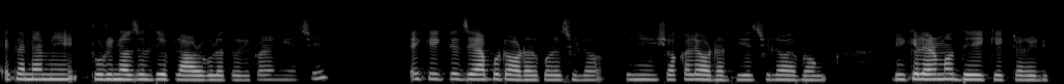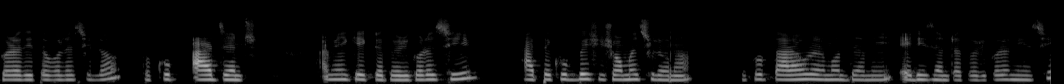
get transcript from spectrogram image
এখানে আমি টুরি নজল দিয়ে ফ্লাওয়ারগুলো তৈরি করে নিয়েছি। এই কেকটা যে আপুটা অর্ডার করেছিল, তিনি সকালে অর্ডার দিয়েছিল এবং বিকেলের মধ্যে এই কেকটা রেডি করে দিতে বলেছিল। তো খুব আর্জেন্ট আমি এই কেকটা তৈরি করেছি। হাতে খুব বেশি সময় ছিল না। তো খুব তাড়াহুড়োর মধ্যে আমি এই ডিজাইনটা তৈরি করে নিয়েছি।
